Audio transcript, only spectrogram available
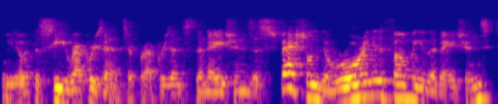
We know what the sea represents. It represents the nations, especially the roaring and the foaming of the nations,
